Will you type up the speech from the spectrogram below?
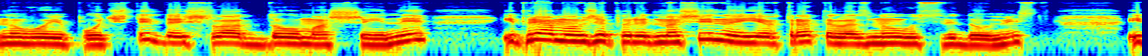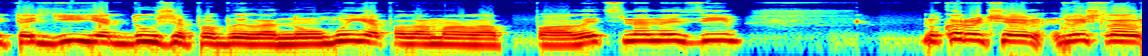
нової почти, дійшла до машини, і прямо вже перед машиною я втратила знову свідомість. І тоді я дуже побила ногу, я поламала палець на нозі. Ну, коротше, вийшло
